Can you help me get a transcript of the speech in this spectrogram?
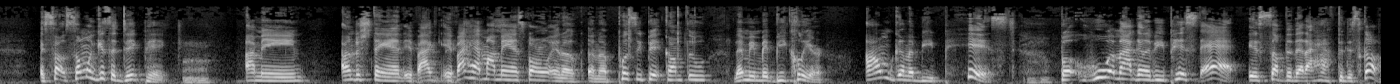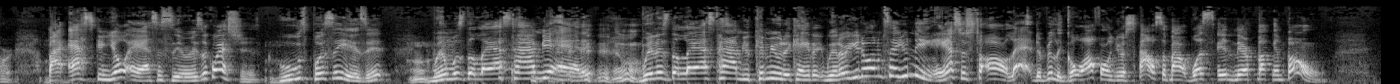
so, someone gets a dick pic. Mm-hmm. I mean, understand if I if I have my man's phone and a and a pussy pic come through, let me be clear. I'm gonna be pissed, Mm-hmm. but who am I gonna be pissed at is something that I have to discover by asking your ass a series of questions. Mm-hmm. Whose pussy is it? Mm. When was the last time you had it? when is the last time you communicated with her? You know what I'm saying? You need answers to all that to really go off on your spouse about what's in their fucking phone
